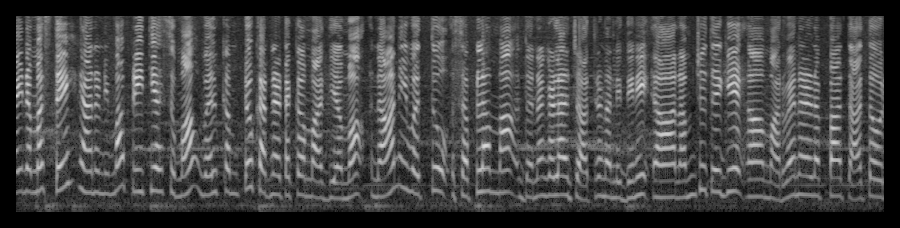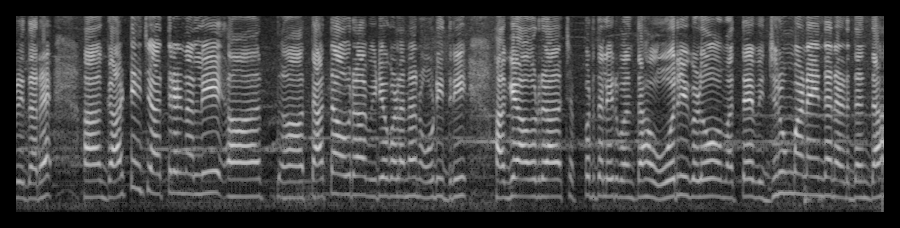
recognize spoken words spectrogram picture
ಹಾಯ್ ನಮಸ್ತೆ. ನಾನು ನಿಮ್ಮ ಪ್ರೀತಿಯ ಸುಮಾ. ವೆಲ್ಕಮ್ ಟು ಕರ್ನಾಟಕ ಮಾಧ್ಯಮ ನಾನಿವತ್ತು ಸಪ್ಲಮ್ಮ ದನಗಳ ಜಾತ್ರೆನಲ್ಲಿದ್ದೀನಿ. ನಮ್ಮ ಜೊತೆಗೆ ಮರವೇನಾಡಪ್ಪ ತಾತ ಅವರಿದ್ದಾರೆ. ಘಾಟಿ ಜಾತ್ರೆನಲ್ಲಿ ತಾತ ಅವರ ವಿಡಿಯೋಗಳನ್ನು ನೋಡಿದ್ರಿ. ಹಾಗೆ ಅವರ ಚಪ್ಪರದಲ್ಲಿರುವಂತಹ ಓರಿಗಳು ಮತ್ತು ವಿಜೃಂಭಣೆಯಿಂದ ನಡೆದಂತಹ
